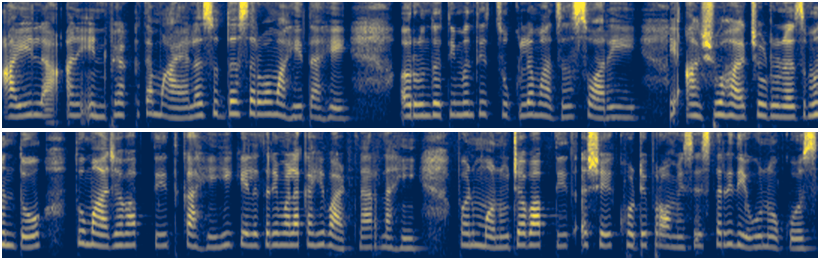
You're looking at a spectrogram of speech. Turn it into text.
आईला आणि इनफॅक्ट त्या मायालासुद्धा सर्व माहीत आहे. अरुंधती म्हणते चुकलं माझं सॉरी आशू हा चिडूनच म्हणतो तू माझ्या बाबतीत काहीही केलं तरी मला काही वाटणार नाही. पण मनूच्या बाबतीत असे खोटे प्रॉमिसेस तरी देऊ नकोस.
